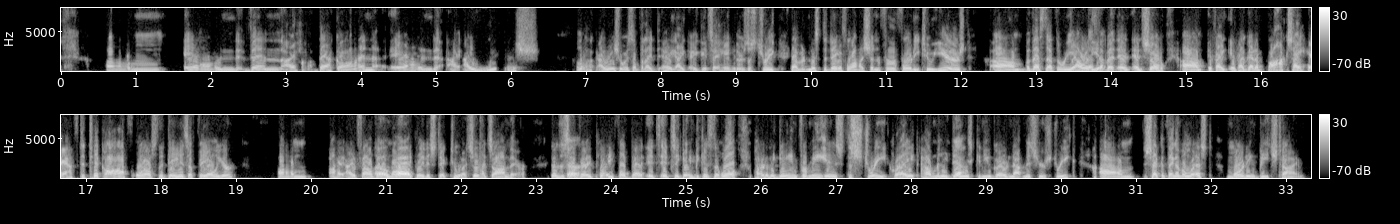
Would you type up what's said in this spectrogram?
Um, and then I hop back on, and I, I wish. Look, I wish it was something I, I I could say, hey, there's a streak. Haven't missed a day of washing for 42 years. Um, but that's not the reality of it. And and so um, if I if I've got a box I have to tick off, or else the day is a failure. Um, I, I found that okay. I'm more likely to stick to it. So that's on there. Doesn't sure. sound very playful, but it's it's a game because the whole part of the game for me is the streak, right? How many days yeah. can you go not miss your streak? Um, second thing on the list, morning beach time.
